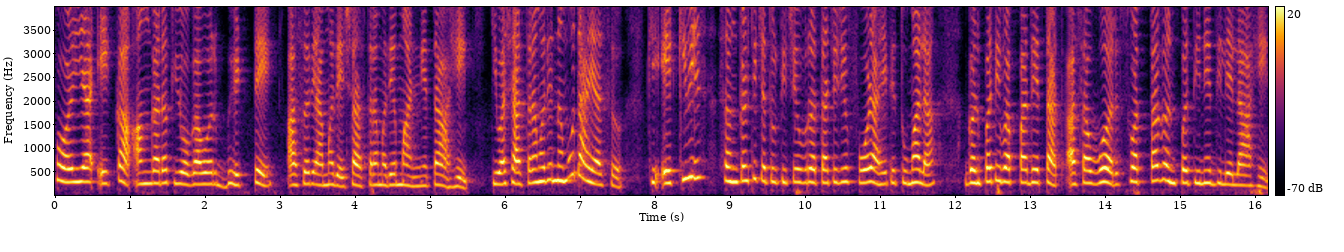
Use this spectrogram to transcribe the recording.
फळ या एका अंगारक योगावर भेटते असं त्यामध्ये शास्त्रामध्ये मान्यता आहे. किंवा शास्त्रामध्ये नमूद आहे असं की एकवीस संकष्टी चतुर्थीचे व्रताचे जे फळ आहे ते तुम्हाला गणपती बाप्पा देतात असा वर स्वतः गणपतीने दिलेला आहे.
